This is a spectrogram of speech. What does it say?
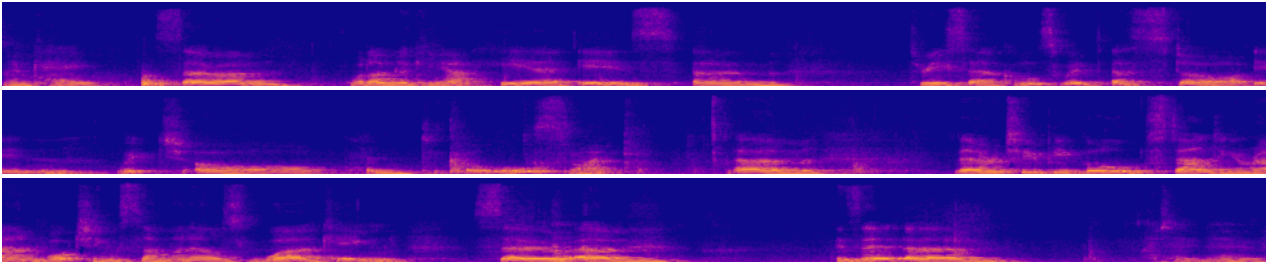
Okay, so um, what I'm looking at here is um, three circles with a star in, which are pentacles. That's right. Um, there are two people standing around watching someone else working. So, um, is it? Um, I don't know.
